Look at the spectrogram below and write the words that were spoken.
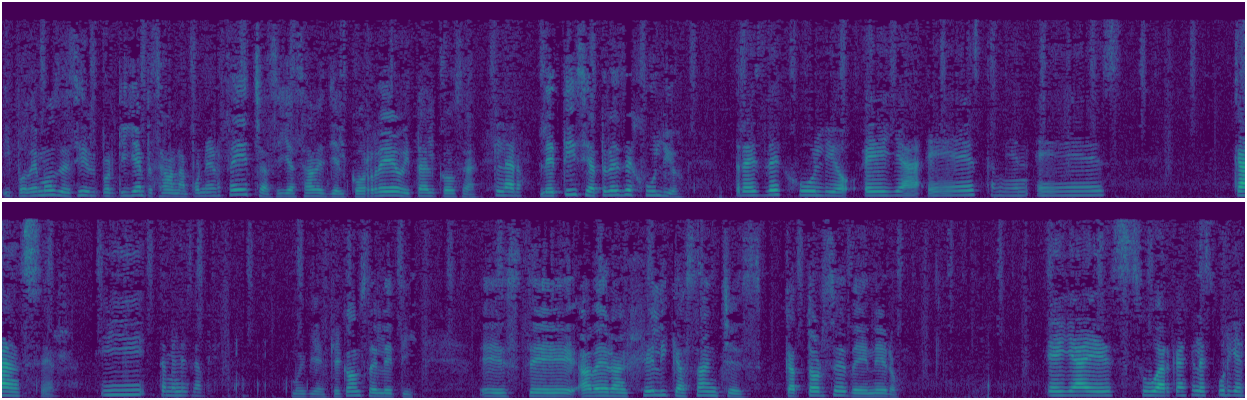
y podemos decir, porque ya empezaron a poner fechas, y ya sabes, y el correo y tal cosa. Claro. Leticia, 3 de julio. 3 de julio, ella es, también es cáncer y también es Gabriel. Muy bien, que conste Leti. Este, a ver, Angélica Sánchez, 14 de enero. ella es, su arcángel es Uriel.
